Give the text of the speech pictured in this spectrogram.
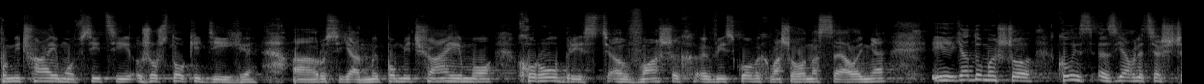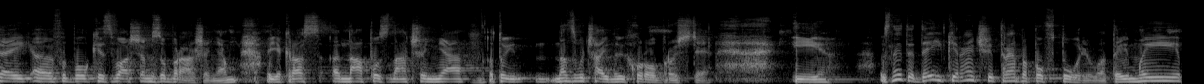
помічаємо всі ці жорстокі дії е, росіян. Ми помічаємо хоробрість ваших військових, вашого населення. І я думаю, що колись з'являться ще й е, футболки з вашим зображенням, якраз на позначення тої надзвичайної хоробрості. І знаєте, деякі речі треба повторювати. Ми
